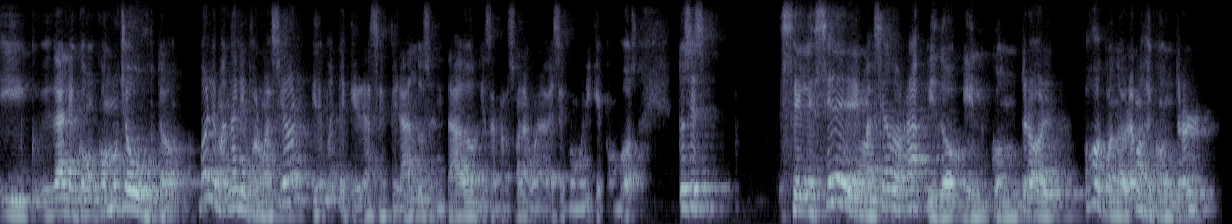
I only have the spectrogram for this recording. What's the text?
y dale, con, con, mucho gusto. Vos le mandás la información y después te quedás esperando sentado que esa persona alguna vez se comunique con vos. Entonces, se le cede demasiado rápido el control. Ojo, cuando hablamos de control,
